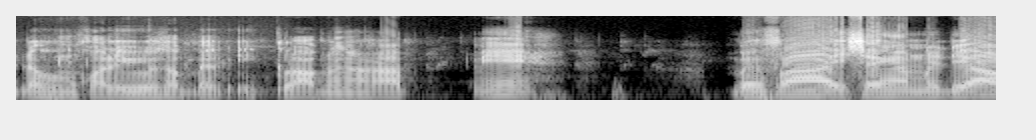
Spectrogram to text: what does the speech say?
เดี๋ยวผมขอรีวิวสเปคอีกรอบหนึ่งนะครับ นี่ Wi-Fi ใช้งานมือเดียว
